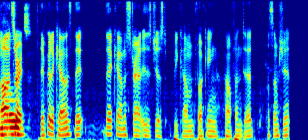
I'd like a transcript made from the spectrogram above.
Oh, that's right. Devolves. They've got a counter. Their, their counter strat is just become fucking half undead or some shit.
